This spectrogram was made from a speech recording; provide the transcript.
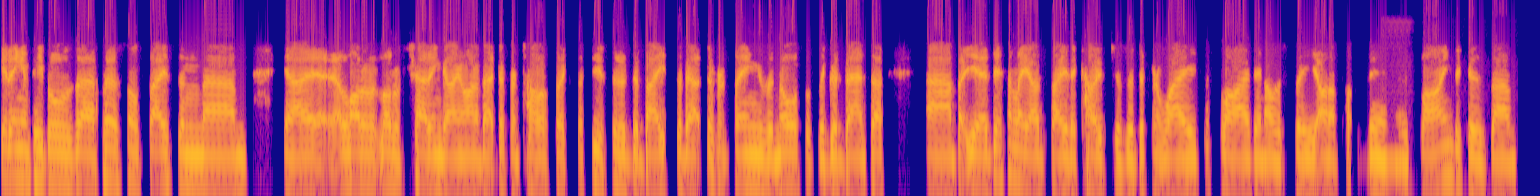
getting in people's uh, personal space and um, you know a lot of a lot of chatting going on about different topics, a few sort of debates about different things, and all sorts of good banter. Uh, but yeah, definitely, I'd say the coach is a different way to fly than obviously on a than flying because um,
